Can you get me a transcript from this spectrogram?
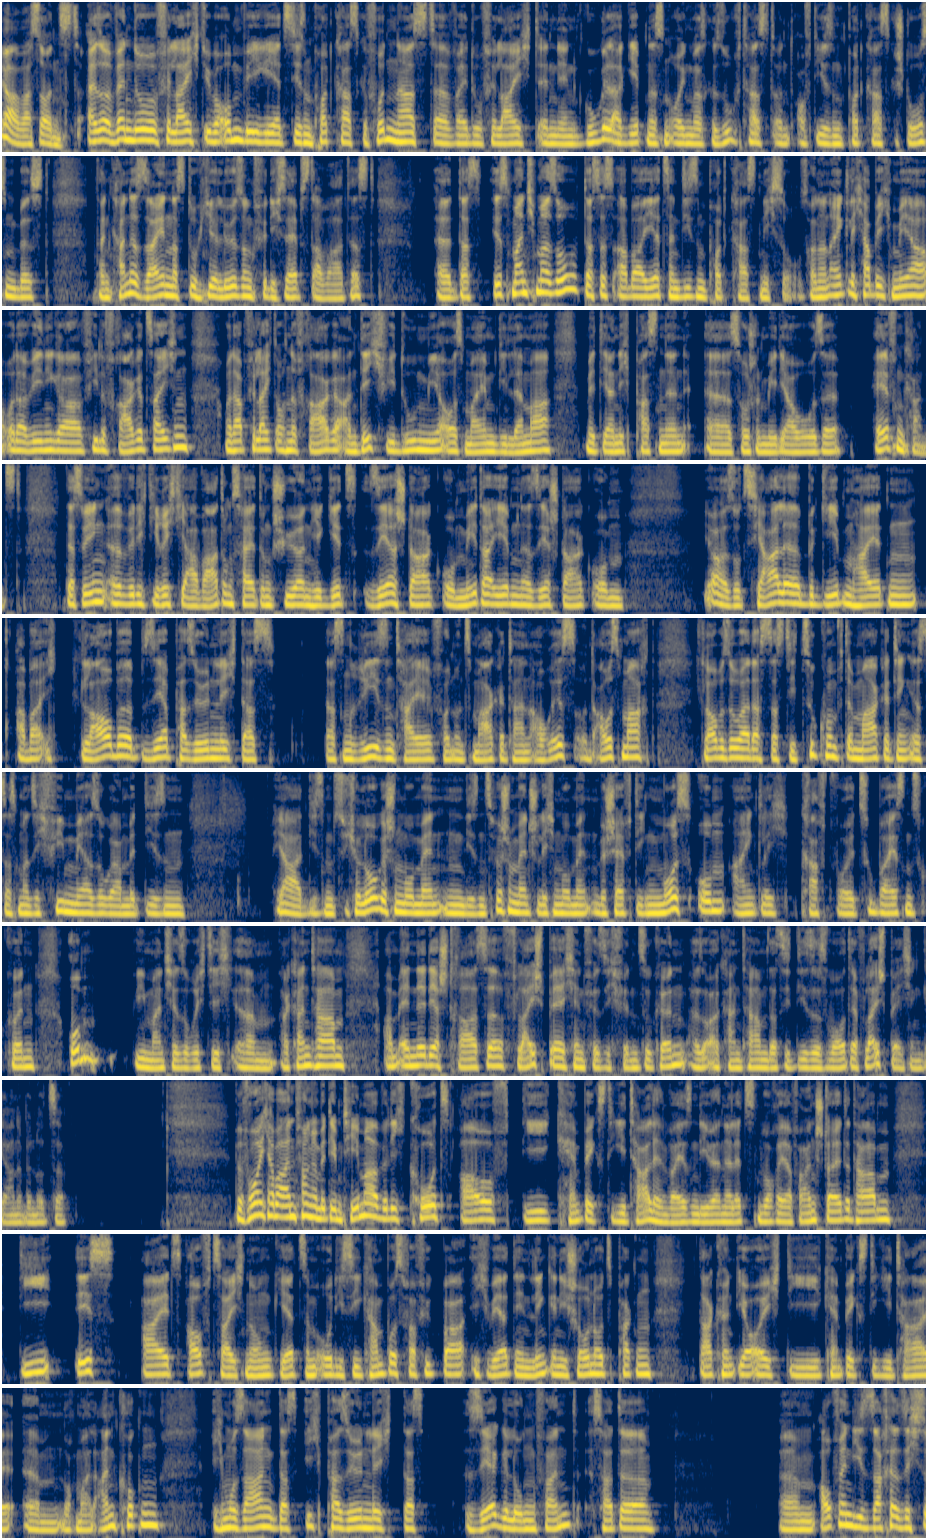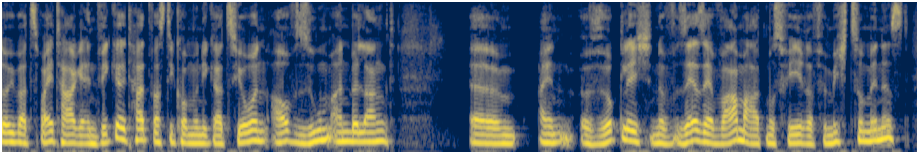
Ja, was sonst? Also wenn du vielleicht über Umwege jetzt diesen Podcast gefunden hast, äh, weil du vielleicht in den Google-Ergebnissen irgendwas gesucht hast und auf diesen Podcast gestoßen bist, dann kann es sein, dass du hier Lösungen für dich selbst erwartest. Äh, das ist manchmal so, das ist aber jetzt in diesem Podcast nicht so, sondern eigentlich habe ich mehr oder weniger viele Fragezeichen und habe vielleicht auch eine Frage an dich, wie du mir aus meinem Dilemma mit der nicht passenden äh, Social-Media-Hose helfen kannst. Deswegen äh, will ich die richtige Erwartungshaltung schüren. Hier geht's sehr stark um Metaebene, sehr stark um ja, soziale Begebenheiten. Aber ich glaube sehr persönlich, dass das ein Riesenteil von uns Marketern auch ist und ausmacht. Ich glaube sogar, dass das die Zukunft im Marketing ist, dass man sich viel mehr sogar mit diesen ja, diesen psychologischen Momenten, diesen zwischenmenschlichen Momenten beschäftigen muss, um eigentlich kraftvoll zubeißen zu können, um wie manche so richtig ähm, erkannt haben, am Ende der Straße Fleischbärchen für sich finden zu können. Also erkannt haben, dass ich dieses Wort der Fleischbärchen gerne benutze. Bevor ich aber anfange mit dem Thema, will ich kurz auf die Campix Digital hinweisen, die wir in der letzten Woche ja veranstaltet haben. Die ist als Aufzeichnung jetzt im ODC Campus verfügbar. Ich werde den Link in die Show Notes packen. Da könnt ihr euch die Campix Digital ähm, nochmal angucken. Ich muss sagen, dass ich persönlich das sehr gelungen fand. Es hatte, ähm, auch wenn die Sache sich so über zwei Tage entwickelt hat, was die Kommunikation auf Zoom anbelangt, ähm, ein wirklich eine sehr, sehr warme Atmosphäre für mich zumindest.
